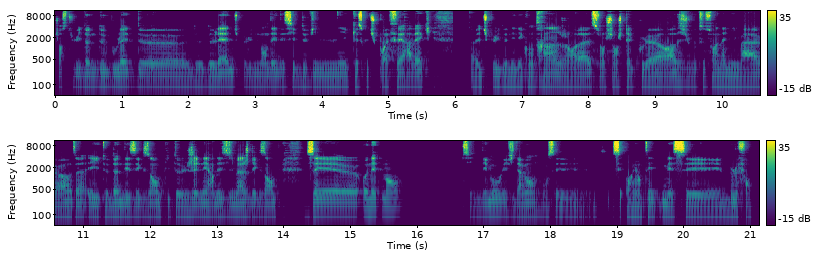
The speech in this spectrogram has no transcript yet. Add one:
Genre, si tu lui donnes deux boulettes de laine, tu peux lui demander d'essayer de deviner qu'est-ce que tu pourrais faire avec. Euh, tu peux lui donner des contraintes, genre ah, si on change telle couleur, ah, si je veux que ce soit un animal, ça. et il te donne des exemples, il te génère des images d'exemples. C'est euh, honnêtement, c'est une démo évidemment, bon, c'est orienté, mais c'est bluffant.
